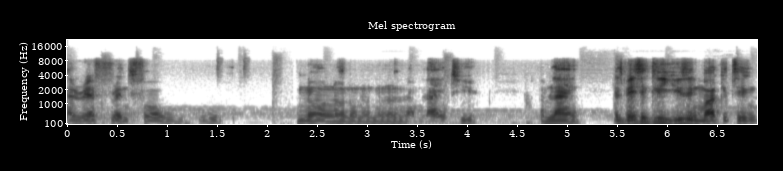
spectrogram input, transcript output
a reference for no no no no no no I'm lying to you. I'm lying. It's basically using marketing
